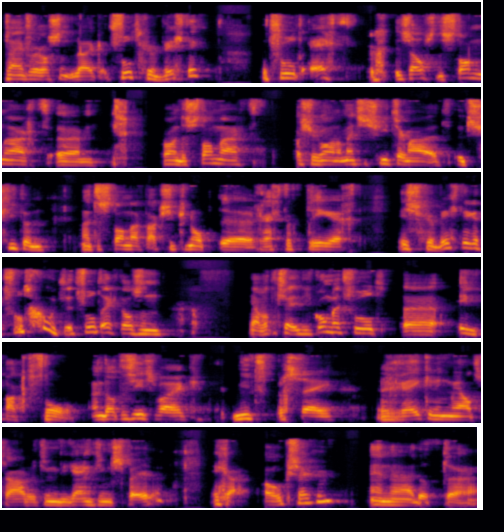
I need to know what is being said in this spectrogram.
zijn verrassend leuk. Het voelt gewichtig. Het voelt echt, zelfs de standaard, um, gewoon de standaard, als je gewoon aan mensen schiet, zeg maar, het, het schieten met de standaard actieknop, de rechter trigger, is gewichtig. Het voelt goed. Het voelt echt als een. Ja, wat ik zei, die combat voelt uh, impactvol. En dat is iets waar ik niet per se rekening mee had gehouden toen ik die game ging spelen. Ik ga ook zeggen, en uh, dat. Uh,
